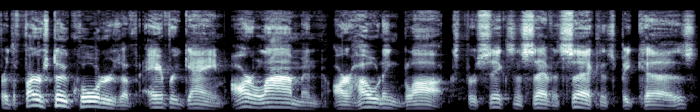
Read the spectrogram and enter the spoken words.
For the first two quarters of every game, our linemen are holding blocks for six and seven seconds because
